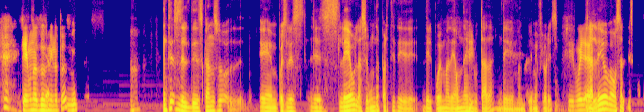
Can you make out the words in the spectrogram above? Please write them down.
que unos dos minutos. Antes del descanso, em, pues les, les leo la segunda parte de, del poema de A una enlutada de Manuel M. Flores. Sí, voy a... La leo, vamos al descanso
